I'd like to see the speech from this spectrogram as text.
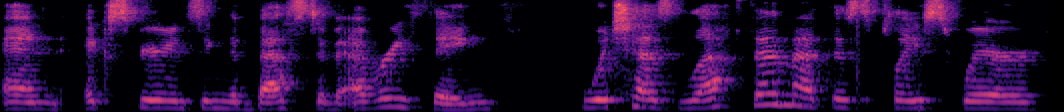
and experiencing the best of everything, which has left them at this place where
